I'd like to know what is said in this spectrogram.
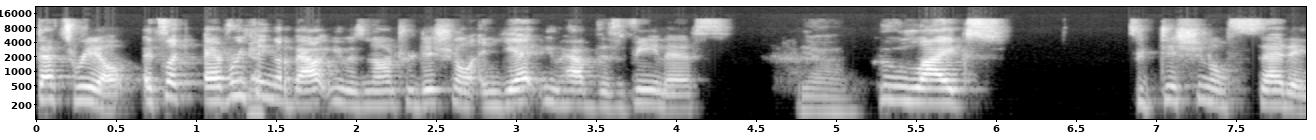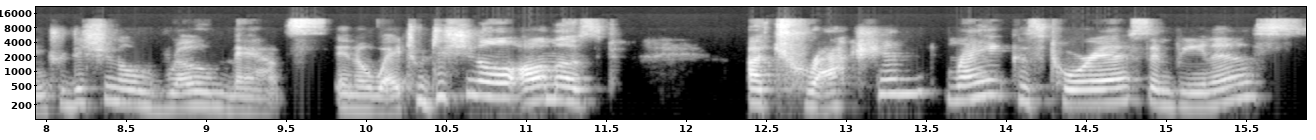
That's real. It's like everything about you is non-traditional and yet you have this Venus yeah. who likes traditional setting, traditional romance in a way, traditional almost attraction, right? Because Taurus and Venus.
